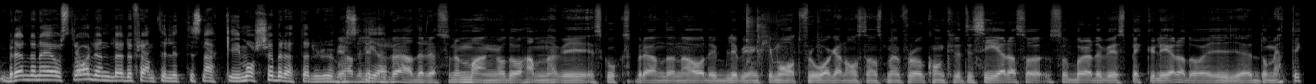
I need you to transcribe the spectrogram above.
Bränderna i Australien ledde fram till lite snack. I morse berättade du Vi hade lite er. väderresonemang och då hamnade vi i skogsbränderna. Och det blev ju en klimatfråga någonstans. Men för att konkretisera så, så började vi spekulera då i eh, Dometic.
